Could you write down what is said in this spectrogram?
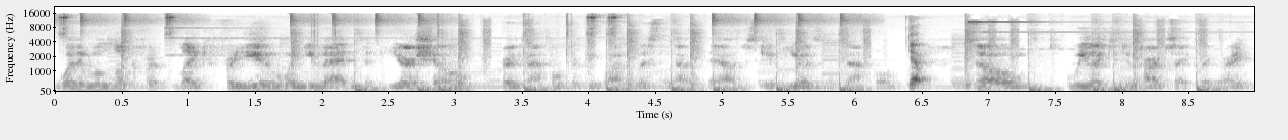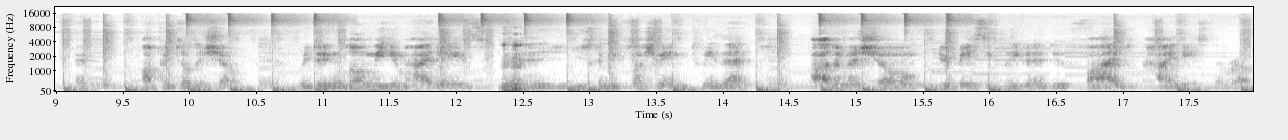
what it will look for like for you when you end your show, for example, for people I'm listening out there, I'll just give you as an example. Yep. So we like to do carb cycling, right? And Up until the show, we're doing low, medium, high days, Mhm. and you're just gonna be fluctuating between then. Out of a show, you're basically gonna do five high days in a row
